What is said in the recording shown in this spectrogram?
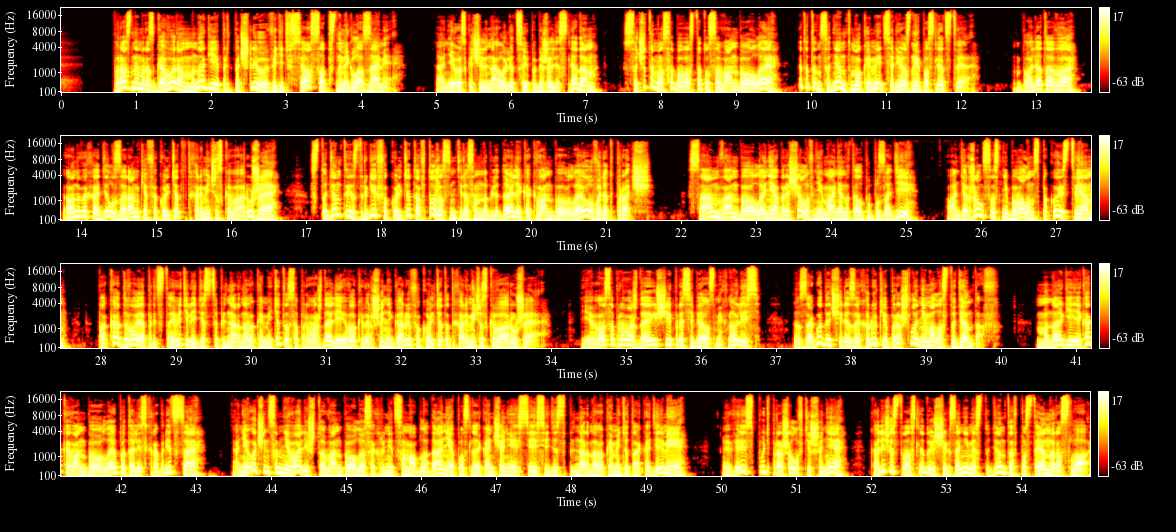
По разным разговорам многие предпочли увидеть всё собственными глазами. Они выскочили на улицу и побежали следом. С учётом особого статуса Ван Буэлэ, этот инцидент мог иметь серьёзные последствия. Более того, он выходил за рамки факультета хромического оружия, студенты из других факультетов тоже с интересом наблюдали, как Ван Боулэ уводят прочь. Сам Ван Боулэ не обращал внимания на толпу позади, он держался с небывалым спокойствием, пока двое представителей дисциплинарного комитета сопровождали его к вершине горы факультета дхармического оружия. Его сопровождающие про себя усмехнулись. За годы через их руки прошло немало студентов. Многие, как и Ван Боуле, пытались храбриться, они очень сомневались, что Ван Пауле сохранит самообладание после окончания сессии дисциплинарного комитета Академии. Весь путь прошел в тишине, количество следующих за ними студентов постоянно росло.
